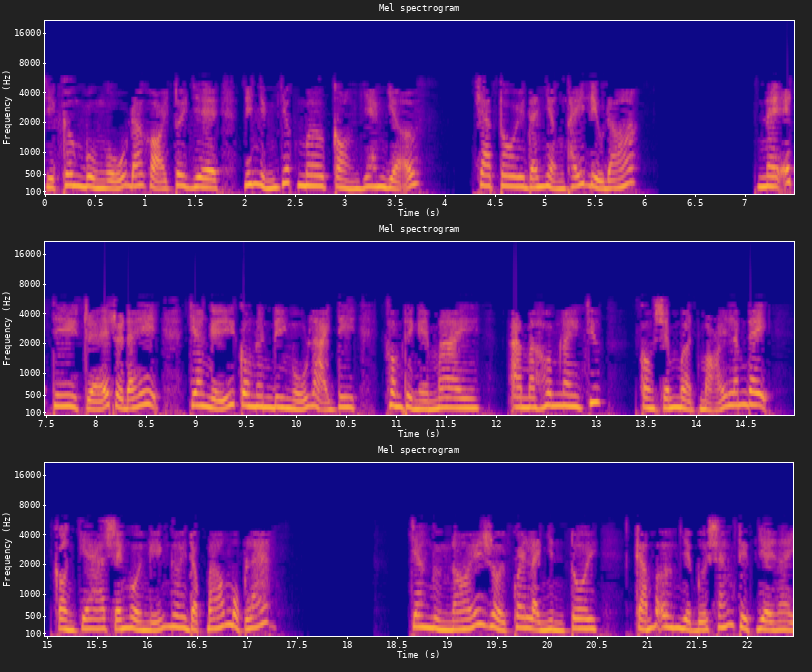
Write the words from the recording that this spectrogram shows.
vì cơn buồn ngủ đã gọi tôi về với những giấc mơ còn gian dở. Cha tôi đã nhận thấy điều đó. Này Eddie, trễ rồi đấy, cha nghĩ con nên đi ngủ lại đi, không thì ngày mai, à mà hôm nay chứ, con sẽ mệt mỏi lắm đây, còn cha sẽ ngồi nghỉ ngơi đọc báo một lát. Cha ngừng nói rồi quay lại nhìn tôi, cảm ơn về bữa sáng tuyệt vời này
